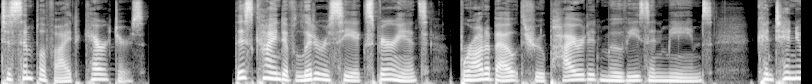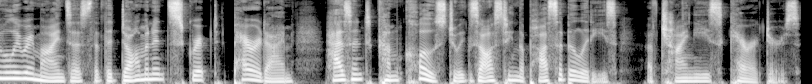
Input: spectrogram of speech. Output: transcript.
to simplified characters. This kind of literacy experience, brought about through pirated movies and memes, continually reminds us that the dominant script paradigm hasn't come close to exhausting the possibilities of Chinese characters.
